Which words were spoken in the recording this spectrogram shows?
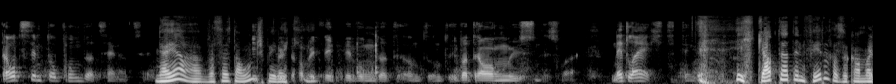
Trotzdem Top 100 seinerzeit. Ja, ja, was heißt der Unspieler? Ich habe ihn bewundert und, und übertragen müssen. Es war nicht leicht. ich glaube, der hat den Federer sogar mal.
